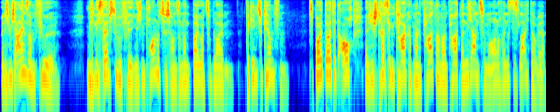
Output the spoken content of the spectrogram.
wenn ich mich einsam fühle, mich nicht selbst zu befriedigen, nicht in Porno zu schauen, sondern bei Gott zu bleiben, dagegen zu kämpfen. Es bedeutet auch, wenn ich einen stressigen Tag habe, meine Partner und meinen Partner nicht anzumauern, auch wenn es das leichter wäre.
